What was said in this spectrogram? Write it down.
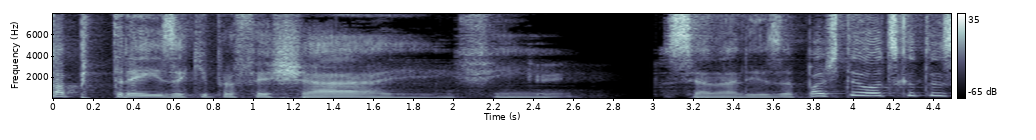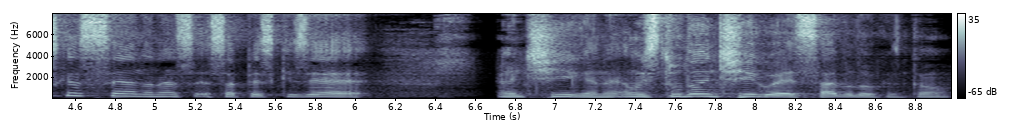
top 3 aqui pra fechar, e, enfim, Ok. você analisa. Pode ter outros que eu tô esquecendo, né? Essa- Essa pesquisa é antiga, né? É um estudo antigo esse, sabe, Lucas? Então,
